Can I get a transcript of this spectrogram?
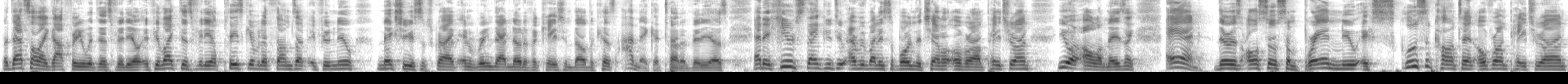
But that's all I got for you with this video. If you like this video, please give it a thumbs up. If you're new, make sure you subscribe and ring that notification bell because I make a ton of videos. And a huge thank you to everybody supporting the channel over on Patreon. You are all amazing. And there is also some brand new exclusive content over on Patreon.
